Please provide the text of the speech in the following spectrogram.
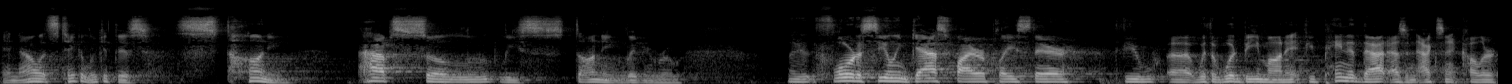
And now let's take a look at this stunning, absolutely stunning living room. Floor to ceiling gas fireplace there you, uh, with a wood beam on it, if you painted that as an accent color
